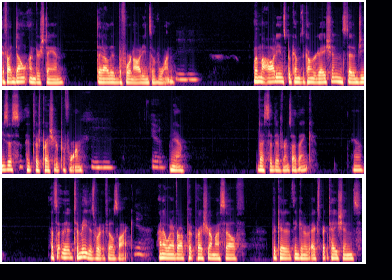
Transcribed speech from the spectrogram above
if I don't understand that I live before an audience of one. hmm when my audience becomes the congregation instead of Jesus, it, there's pressure to perform. Mm-hmm. Yeah. Yeah. That's the difference, I think. Yeah. That's uh, to me. That's what it feels like. Yeah. I know whenever I put pressure on myself, because thinking of expectations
